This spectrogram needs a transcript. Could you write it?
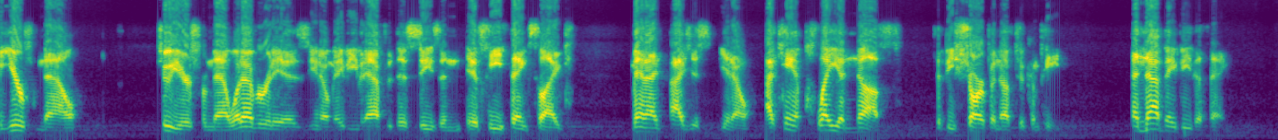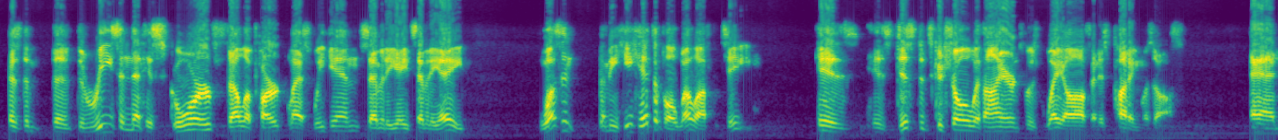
a year from now, two years from now, whatever it is, you know, maybe even after this season, if he thinks like, man, I, I just, you know, I can't play enough to be sharp enough to compete. And that may be the thing because the, the, the reason that his score fell apart last weekend, 78 78, wasn't, I mean, he hit the ball well off the tee. His, his distance control with irons was way off and his putting was off. And,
